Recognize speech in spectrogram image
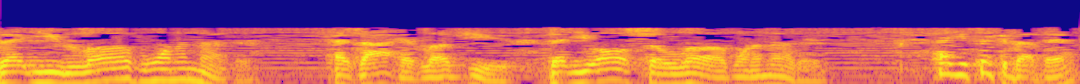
that you love one another as I have loved you, that you also love one another. Now you think about that.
